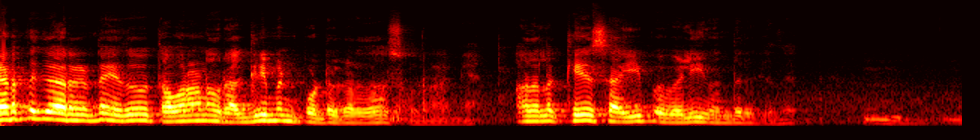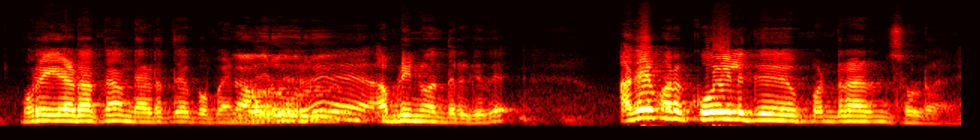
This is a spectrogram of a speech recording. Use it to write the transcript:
இடத்துக்காரர்கிட்ட ஏதோ தவறான ஒரு அக்ரிமெண்ட் போட்டிருக்கிறதா சொல்கிறாங்க அதெல்லாம் கேஸ் ஆகி இப்போ வெளியே வந்திருக்குது. முறைகேடாக தான் அந்த இடத்த இப்போ பயன்படுத்துறது அப்படின்னு வந்திருக்குது. அதே மாதிரி கோயிலுக்கு பண்ணுறாருன்னு சொல்கிறாங்க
